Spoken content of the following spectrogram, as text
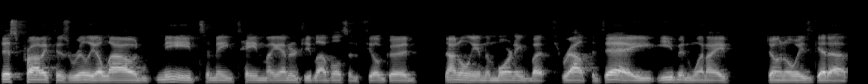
this product has really allowed me to maintain my energy levels and feel good, not only in the morning, but throughout the day, even when I don't always get a,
